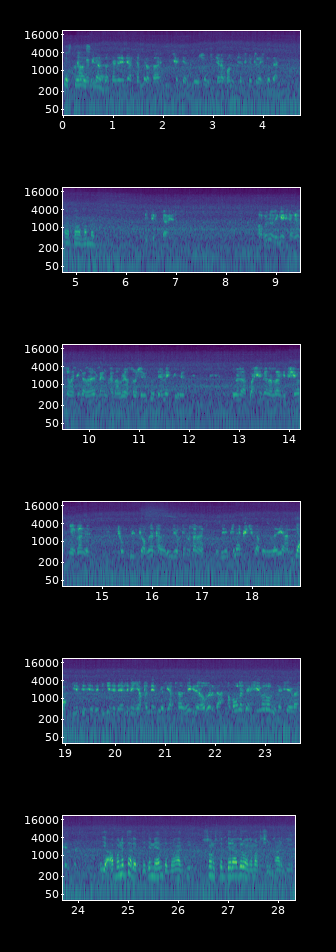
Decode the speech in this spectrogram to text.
Desteğe Kanka biraz da sen edersen biraz daha çek yapıyorsun. Telefonu ses götüreçte de Ha tamam anladım. bir tık daha yani. Abone olun gençler. En son açık kanalım benim kanalım. Yani sonuçta bir demek gibi. Öyle başka kanallar gibi şey yapmıyoruz hani. Çok büyük bir abone talebimiz yok değil mi Samet? Benimkiler küçük aboneler yani. Ya. Gidip de size bir gecede 50 bin yapın demiyoruz. Yapsanız ne güzel olur da. Ama olacak şey var olmayacak şey var. Ya abone talebi de demeyelim de bunu hani bir sonuçta beraber oynamak için hani bir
